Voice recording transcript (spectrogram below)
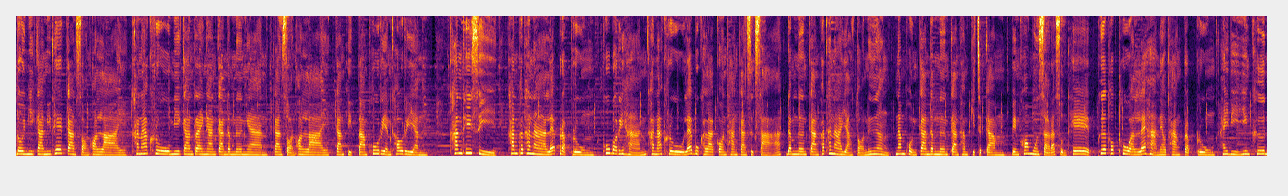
โดยมีการนิเทศการสอนออนไลน์ คณะครูมีการรายงานการดำเนินงาน การสอนออนไลน์ การติดตามผู้เรียนเข้าเรียน ขั้นที่ 4 ขั้นพัฒนาและปรับปรุง ผู้บริหาร คณะครู และบุคลากรทางการศึกษาดำเนินการพัฒนาอย่างต่อเนื่องนำผลการดำเนินการทำกิจกรรม เป็นข้อมูลสารสนเทศ เพื่อทบทวนและหาแนวทางปรับปรุงให้ดียิ่งขึ้น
